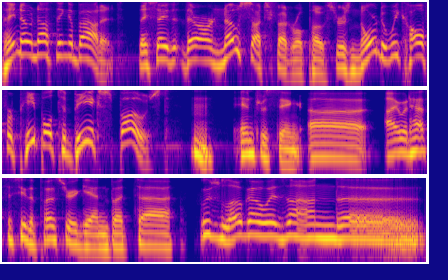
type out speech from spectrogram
They know nothing about it. They say that there are no such federal posters, nor do we call for people to be exposed. Interesting. Uh I would have to see the poster again, but uh whose logo is on the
